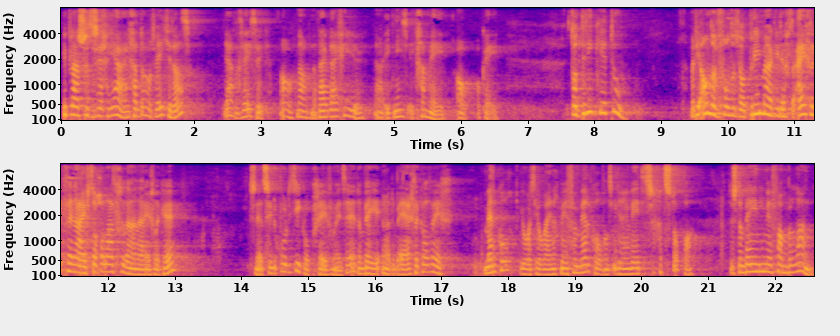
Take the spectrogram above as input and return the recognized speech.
In plaats van te zeggen, ja, hij gaat dood, weet je dat? Ja, dat weet ik. Oh, nou, wij blijven hier. Ja, ik niet, ik ga mee. Oh, oké. Tot drie keer toe. Maar die andere vond het wel prima. Die dacht eigenlijk nou, hij heeft toch al afgedaan eigenlijk, hè? Het is net als in de politiek op een gegeven moment, hè? Dan ben je, nou, dan ben je eigenlijk al weg. Merkel, je hoort heel weinig meer van Merkel, want iedereen weet dat ze gaat stoppen. Dus dan ben je niet meer van belang.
